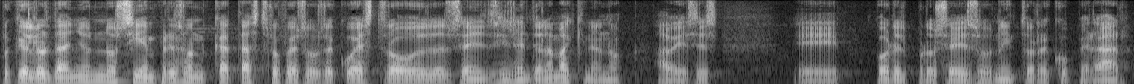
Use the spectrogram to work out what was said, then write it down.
Porque los daños no siempre son catástrofes o secuestro se, incendió la máquina, no. A veces eh, por el proceso necesito recuperar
